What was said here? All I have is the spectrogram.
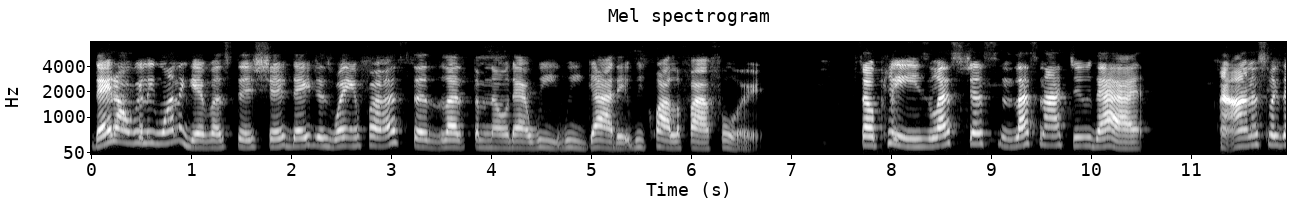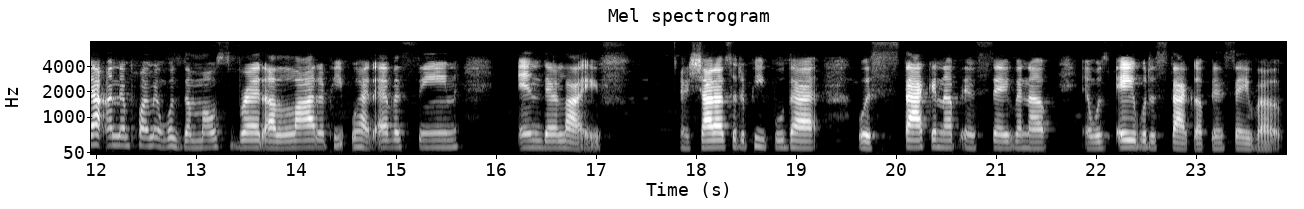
they don't really want to give us this shit. They just waiting for us to let them know that we we got it. We qualify for it. So please, let's just let's not do that. And honestly, that unemployment was the most bread a lot of people had ever seen in their life. And shout out to the people that was stacking up and saving up and was able to stack up and save up.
